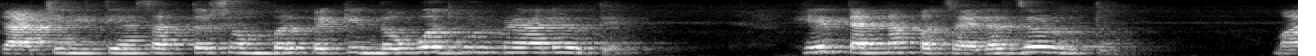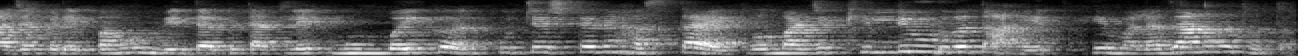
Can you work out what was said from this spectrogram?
प्राचीन इतिहासात तर शंभरपैकी नव्वद गुण मिळाले होते. हे त्यांना पचायला जड होतं. माझ्याकडे पाहून विद्यापीठातले मुंबईकर कुचेष्टेने हसतायत व माझी खिल्ली उडवत आहेत हे मला जाणवत होतं.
